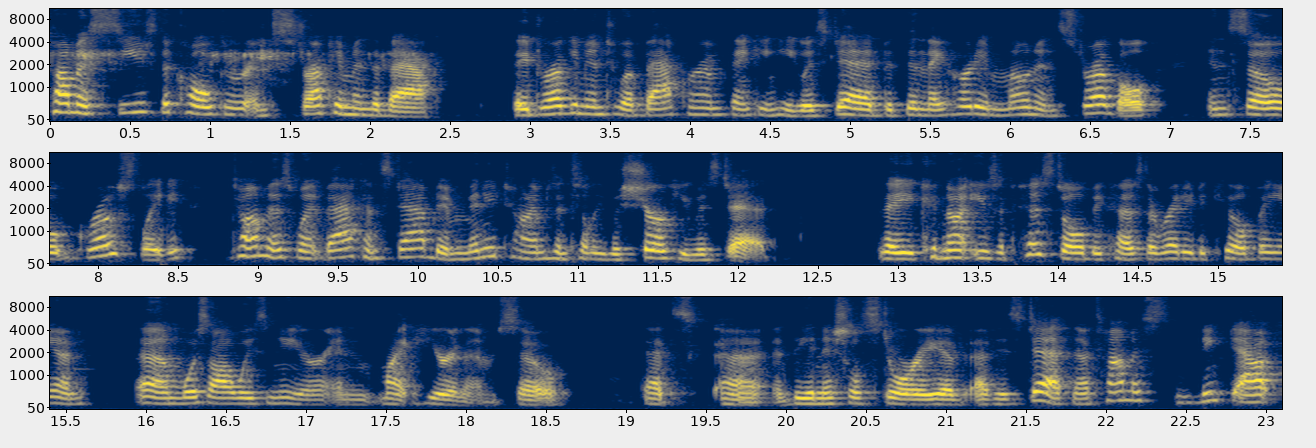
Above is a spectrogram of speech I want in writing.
Thomas seized the coulter and struck him in the back. They drug him into a back room thinking he was dead, but then they heard him moan and struggle. And so, grossly, Thomas went back and stabbed him many times until he was sure he was dead. They could not use a pistol because the ready to kill band um, was always near and might hear them. So that's uh, the initial story of, of his death. Now, Thomas sneaked out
